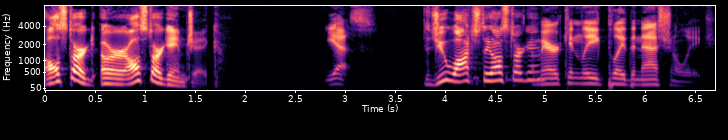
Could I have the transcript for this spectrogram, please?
All Star or All Star game, Jake. Yes. Did you watch the All Star game? American League played the National League.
